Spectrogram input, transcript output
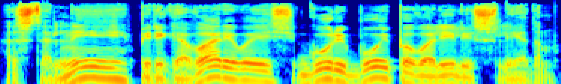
Остальные, переговариваясь, гурьбой повалили следом.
